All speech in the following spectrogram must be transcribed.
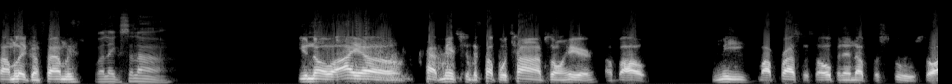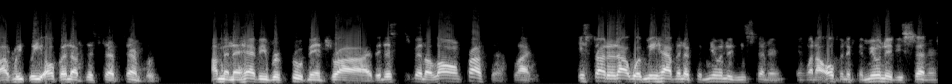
Assalamu alaikum, family. Wa alaikum salam. You know, I uh, have mentioned a couple of times on here about me, my process of opening up a school. So I, we, we opened up this September. I'm in a heavy recruitment drive, and it's been a long process. Like, it started out with me having a community center. And when I opened a community center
